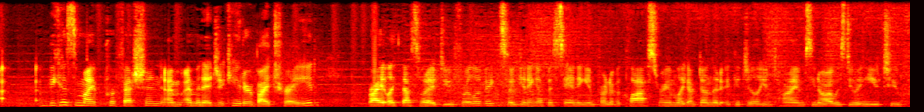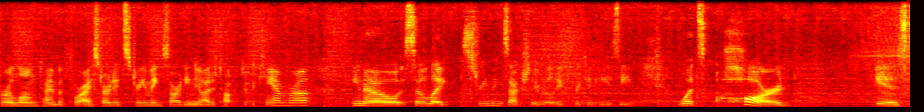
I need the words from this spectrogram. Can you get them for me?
I, because of my profession, I'm, I'm an educator by trade right? Like that's what I do for a living. So getting up and standing in front of a classroom, like I've done that a gajillion times. You know, I was doing YouTube for a long time before I started streaming, so I already knew how to talk to a camera you know so like streaming's actually really freaking easy what's hard is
